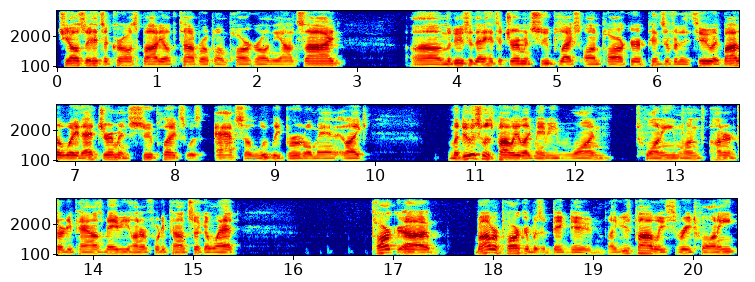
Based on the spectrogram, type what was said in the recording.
She also hits a crossbody off the top rope on Parker on the outside. Uh, Medusa then hits a German suplex on Parker, pins her for the two. And by the way, that German suplex was absolutely brutal, man. Like Medusa was probably like maybe one 120, 130 pounds, maybe 140 pounds soaking wet. Parker, uh, Robert Parker was a big dude. Like he was probably 320.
